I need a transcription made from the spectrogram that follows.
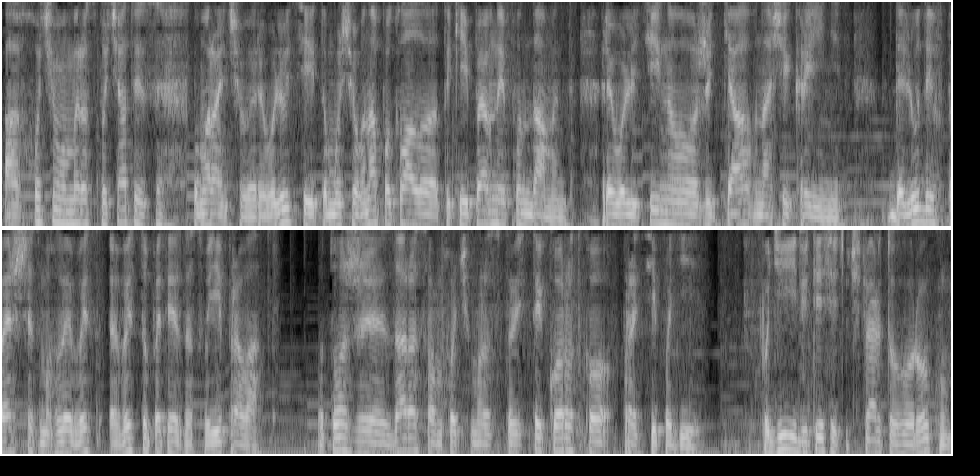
А хочемо ми розпочати з помаранчевої революції, тому що вона поклала такий певний фундамент революційного життя в нашій країні, де люди вперше змогли вис- виступити за свої права. Отож, зараз вам хочемо розповісти коротко про ці події. Події 2004 року,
